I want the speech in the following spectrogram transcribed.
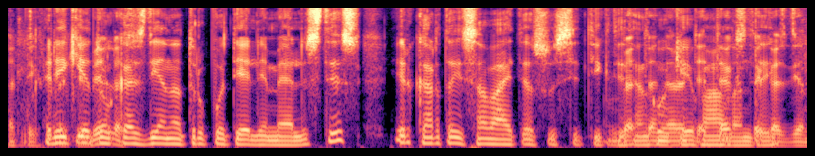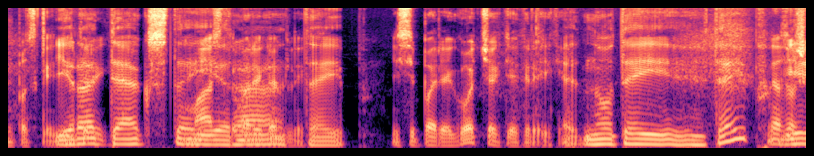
atlikti. Reikėtų kasdieną truputėlį melstis ir kartą į savaitę susitikti Bet ten kokiai valandai. Kasdien paskaityti. Yra tekstai, yra taip. Įsipareigoti šiek tiek reikia. Nu tai taip. Nes aš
